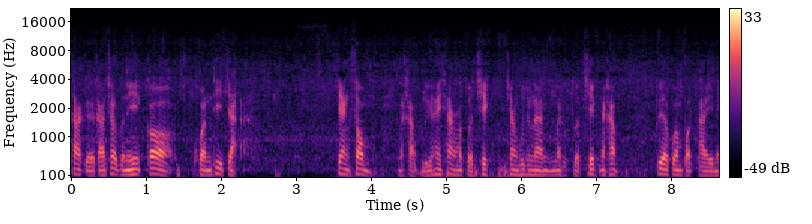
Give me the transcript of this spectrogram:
ถ้าเกิดอาการช็อตตัวนี้ก็ควรที่จะแจ้งซ่อมนะครับ หรือให้ช่างมาตรวจเช็ค ช่างผู้ชำนาญมาตรวจเช็คนะครับ เพื่อความปลอดภัยใน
